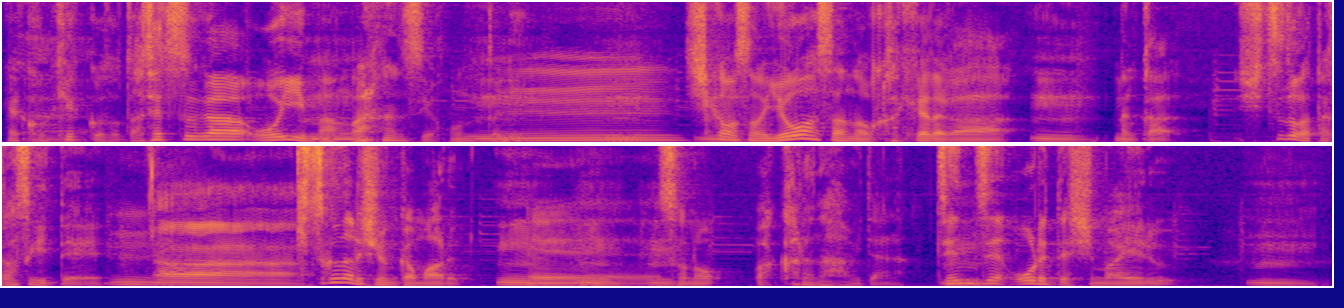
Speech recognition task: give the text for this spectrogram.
やこれ結構そう挫折が多い漫画なんですよ、本当うに、ん。しかもその弱さの書き方が、うん。なんか湿度が高すぎて、うん。ああきつくなる瞬間もある、うん。えー。その分かるなみたいな。全然折れてしまえるうん。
